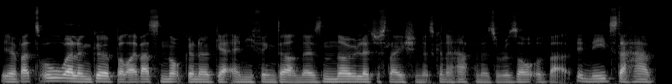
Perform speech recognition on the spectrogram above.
You know, that's all well and good, but like that's not gonna get anything done. There's no legislation that's gonna happen as a result of that. It needs to have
